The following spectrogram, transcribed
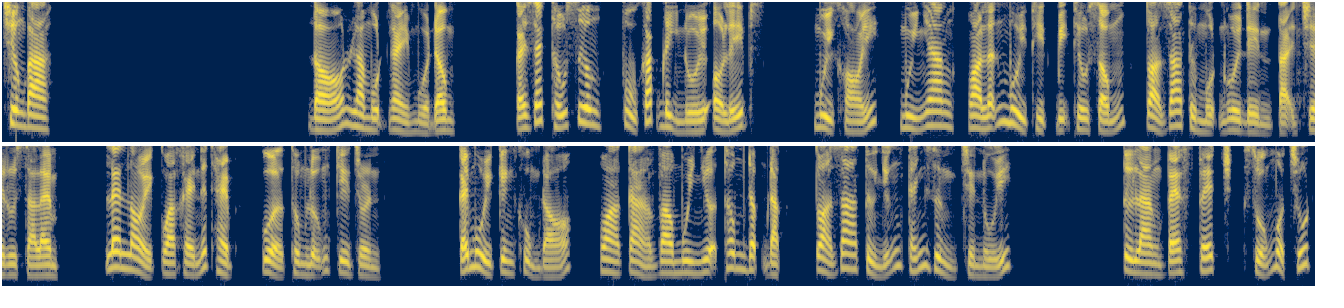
Chương 3 Đó là một ngày mùa đông. Cái rét thấu xương phủ khắp đỉnh núi Olives. Mùi khói, mùi nhang hòa lẫn mùi thịt bị thiêu sống tỏa ra từ một ngôi đền tại Jerusalem, len lỏi qua khe nứt hẹp của thung lũng Kidron. Cái mùi kinh khủng đó hòa cả vào mùi nhựa thông đậm đặc tỏa ra từ những cánh rừng trên núi. Từ làng Bethpage xuống một chút,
